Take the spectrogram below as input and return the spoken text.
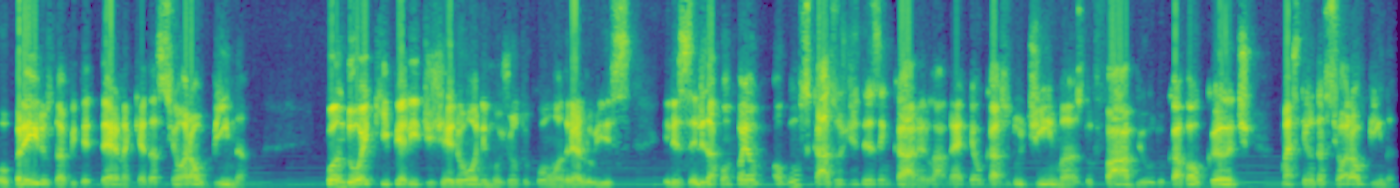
Obreiros da Vida Eterna, que é da senhora Albina. Quando a equipe ali de Jerônimo, junto com o André Luiz, eles, eles acompanham alguns casos de desencarne lá, né? Tem o caso do Dimas, do Fábio, do Cavalcante, mas tem o da senhora Albina.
